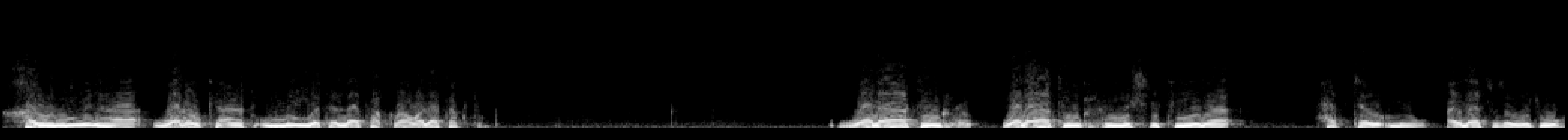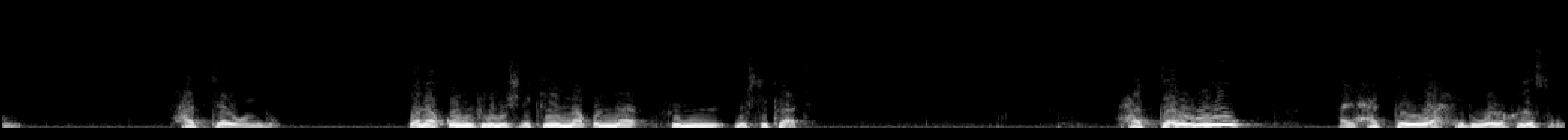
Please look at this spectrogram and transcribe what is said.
خير منها ولو كانت أمية لا تقرأ ولا تكتب. ولا تنكح ولا تنكح المشركين حتى يؤمنوا أي لا تزوجوهم حتى يؤمنوا. ونقول في المشركين ما قلنا في المشركات. حتى يؤمنوا أي حتى يوحدوا ويخلصوا.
